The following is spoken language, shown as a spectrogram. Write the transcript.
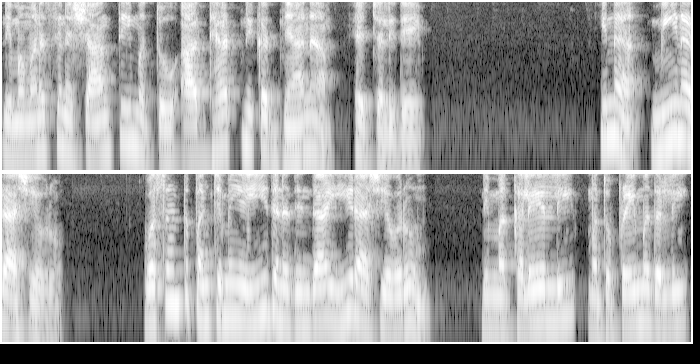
ನಿಮ್ಮ ಮನಸ್ಸಿನ ಶಾಂತಿ ಮತ್ತು ಆಧ್ಯಾತ್ಮಿಕ ಜ್ಞಾನ ಹೆಚ್ಚಲಿದೆ. ಇನ್ನು ಮೀನ ರಾಶಿಯವರು. ವಸಂತ ಪಂಚಮಿಯ ಈ ದಿನದಿಂದ ಈ ರಾಶಿಯವರು ನಿಮ್ಮ ಕಲೆಯಲ್ಲಿ ಮತ್ತು ಪ್ರೇಮದಲ್ಲಿ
